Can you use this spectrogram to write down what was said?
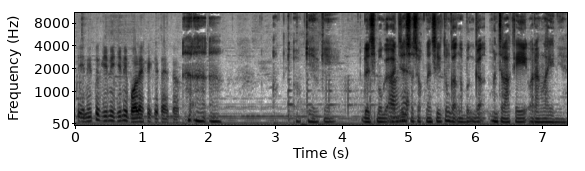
si ini tuh gini gini boleh ke kita itu. Oke oke. Dan semoga aja Soalnya- sosok Nancy itu nggak nggak mencelakai orang lain ya.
